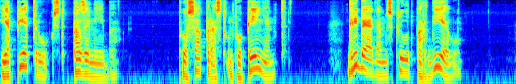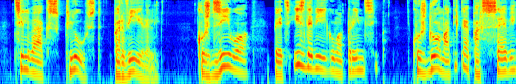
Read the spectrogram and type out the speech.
Ja pietrūkst pazemība, to saprast un to pieņemt, gribēdams kļūt par dievu, cilvēks kļūst par vīreli, kurš dzīvo pēc izdevīguma principa, kurš domā tikai par sevi,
